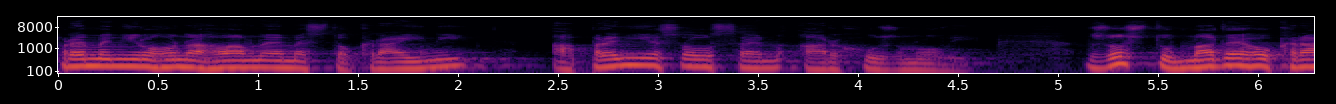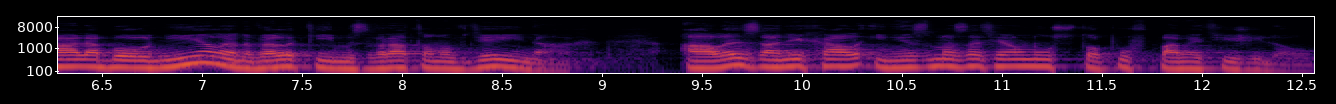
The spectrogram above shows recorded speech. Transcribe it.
premenil ho na hlavné mesto krajiny a preniesol sem archu zmluvy. Vzostup mladého kráľa bol nielen veľkým zvratom v dejinách, ale zanechal i nezmazateľnú stopu v pamäti Židov.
